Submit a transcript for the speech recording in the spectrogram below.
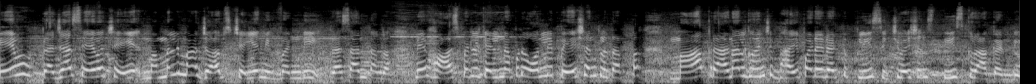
మేము ప్రజాసేవ చేయ మమ్మల్ని మా జాబ్స్ చేయనివ్వండి ప్రశాంతంగా. మేము హాస్పిటల్కి వెళ్ళినప్పుడు ఓన్లీ పేషెంట్లు తప్ప మా ప్రాణాల గురించి భయపడేటట్టు ప్లీజ్ సిచ్యువేషన్స్ తీసుకురాకండి.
